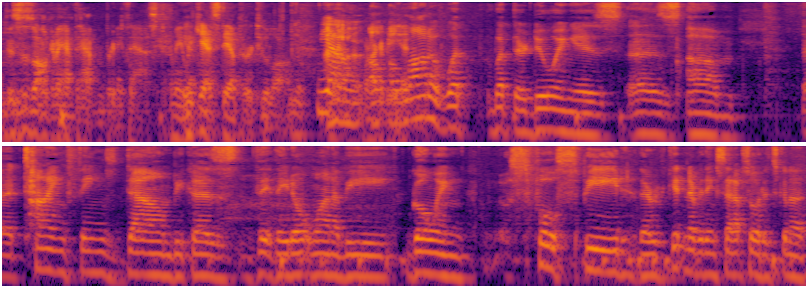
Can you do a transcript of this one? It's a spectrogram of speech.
This is all going to have to happen pretty fast. I mean, we can't stay up for too long. Yeah. I know We're not gonna a, a lot of what what they're doing is is um, uh, tying things down because they, they don't want to be going full speed. They're getting everything set up so it's going to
